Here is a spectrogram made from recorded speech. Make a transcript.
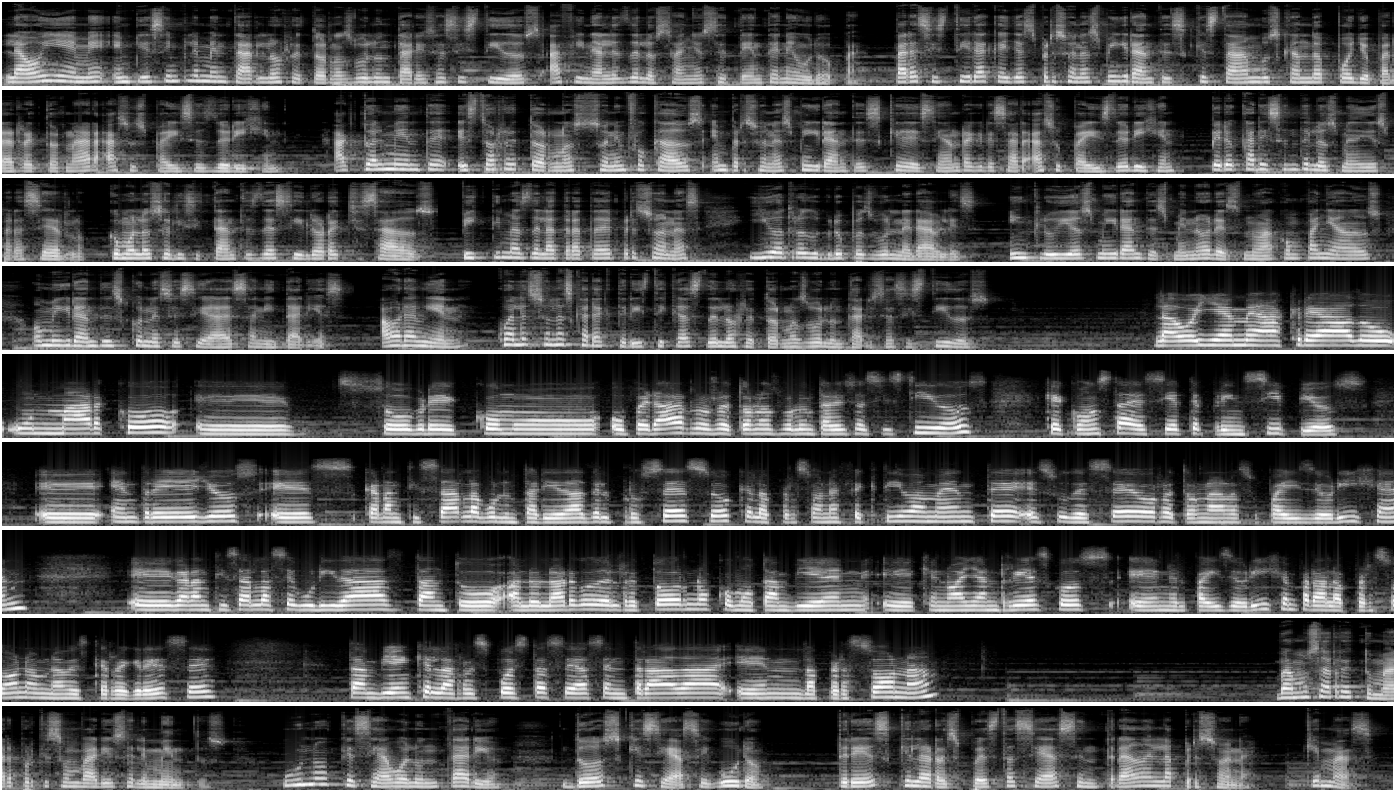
la OIM empieza a implementar los retornos voluntarios asistidos a finales de los años 70 en Europa, para asistir a aquellas personas migrantes que estaban buscando apoyo para retornar a sus países de origen, Actualmente, estos retornos son enfocados en personas migrantes que desean regresar a su país de origen, pero carecen de los medios para hacerlo, como los solicitantes de asilo rechazados, víctimas de la trata de personas y otros grupos vulnerables, incluidos migrantes menores no acompañados o migrantes con necesidades sanitarias. Ahora bien, ¿cuáles son las características de los retornos voluntarios asistidos? La OIM ha creado un marco eh, sobre cómo operar los retornos voluntarios asistidos que consta de siete principios. Eh, entre ellos es garantizar la voluntariedad del proceso, que la persona efectivamente es su deseo retornar a su país de origen, eh, garantizar la seguridad tanto a lo largo del retorno como también eh, que no hayan riesgos en el país de origen para la persona una vez que regrese, también que la respuesta sea centrada en la persona. Vamos a retomar porque son varios elementos. Uno, que sea voluntario. Dos, que sea seguro. Tres, que la respuesta sea centrada en la persona. ¿Qué más?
